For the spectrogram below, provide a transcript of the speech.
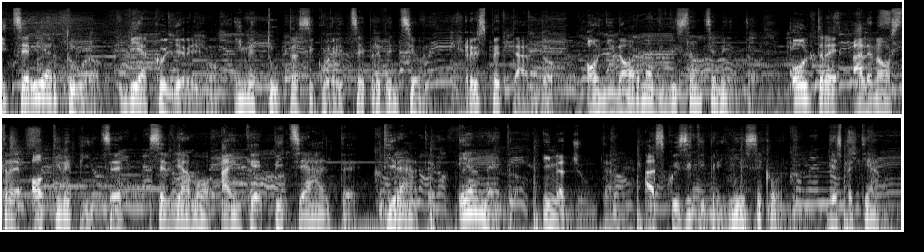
Pizzeria Arturo. Vi accoglieremo in tutta sicurezza e prevenzione, rispettando ogni norma di distanziamento. Oltre alle nostre ottime pizze, serviamo anche pizze alte, tirate e al metro. In aggiunta a squisiti primi e secondi. Vi aspettiamo.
